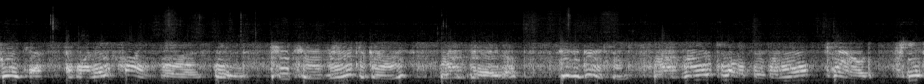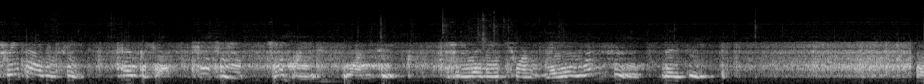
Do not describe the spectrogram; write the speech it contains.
greater at 1850, wind 220 degrees, 10 knots, visibility 10 kilometers on Earth, cloud, few 3,000 feet, temperature 22, dew point 16, QNH 1014, no seat. So,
